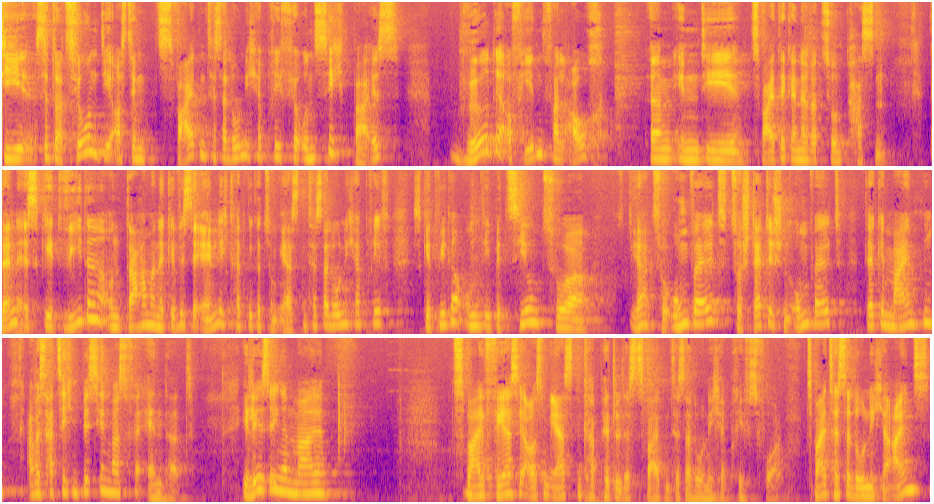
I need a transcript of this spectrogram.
die Situation, die aus dem zweiten Thessalonicher Brief für uns sichtbar ist, würde auf jeden Fall auch ähm, in die zweite Generation passen. Denn es geht wieder, und da haben wir eine gewisse Ähnlichkeit wieder zum ersten Thessalonicher Brief, es geht wieder um die Beziehung zur, ja, zur Umwelt, zur städtischen Umwelt der Gemeinden, aber es hat sich ein bisschen was verändert. Ich lese Ihnen mal zwei Verse aus dem ersten Kapitel des zweiten Thessalonicher Briefs vor. 2 Thessalonicher 1,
